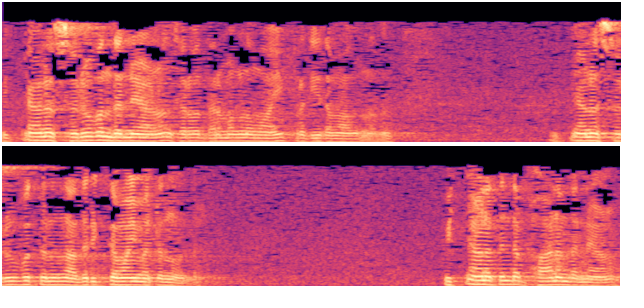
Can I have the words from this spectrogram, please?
വിജ്ഞാന സ്വരൂപം തന്നെയാണ് സർവധർമ്മങ്ങളുമായി പ്രതീതമാകുന്നത്. വിജ്ഞാന സ്വരൂപത്തിൽ നിന്ന് അതിരിക്തമായി മറ്റൊന്നുമില്ല. വിജ്ഞാനത്തിന്റെ ഭാനം തന്നെയാണ്.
